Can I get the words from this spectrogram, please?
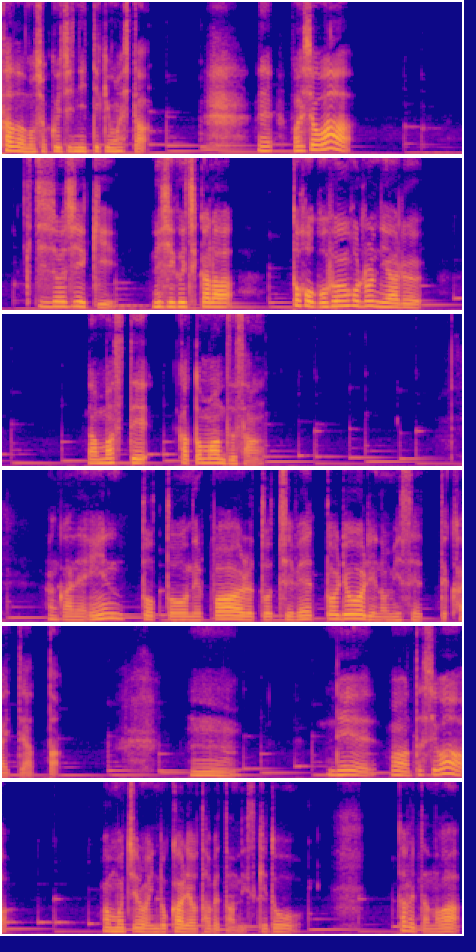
ただの食事に行ってきました。ね、場所は、吉祥寺駅西口から徒歩5分ほどにあるナマステカトマンズさん。なんかね、インドとネパールとチベット料理の店って書いてあった。うん。で、まあ私は、まあもちろんインドカレーを食べたんですけど、食べたのは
